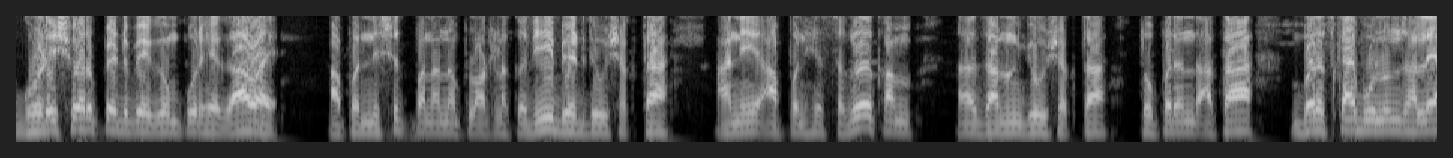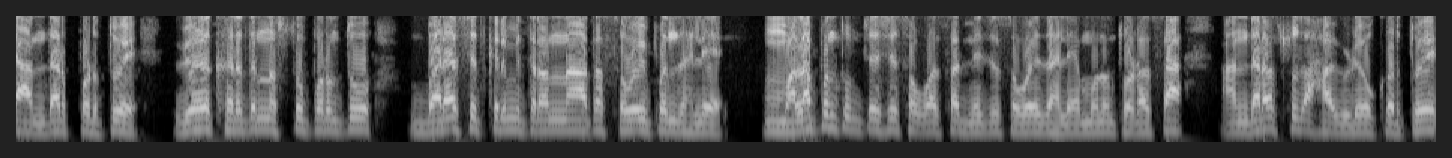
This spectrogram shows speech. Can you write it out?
घोडेश्वर पेठ बेगमपूर हे गाव आहे. आपण निश्चितपणानं प्लॉटला कधीही भेट देऊ शकता आणि आपण हे सगळं काम जाणून घेऊ शकता. तोपर्यंत आता बरंच काय बोलून झालंय अंधार पडतोय. वेळ खरं तर नसतो परंतु बऱ्याच शेतकरी मित्रांना आता सवय पण झाली आहे. मला पण तुमच्याशी संवाद साधण्याची सवय झाली आहे म्हणून थोडासा अंधारात सुद्धा हा व्हिडिओ करतोय.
